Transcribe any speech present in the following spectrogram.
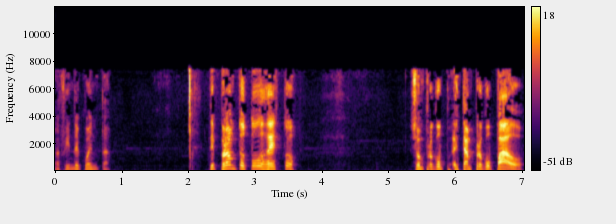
a fin de cuentas. De pronto todos estos son están preocupados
